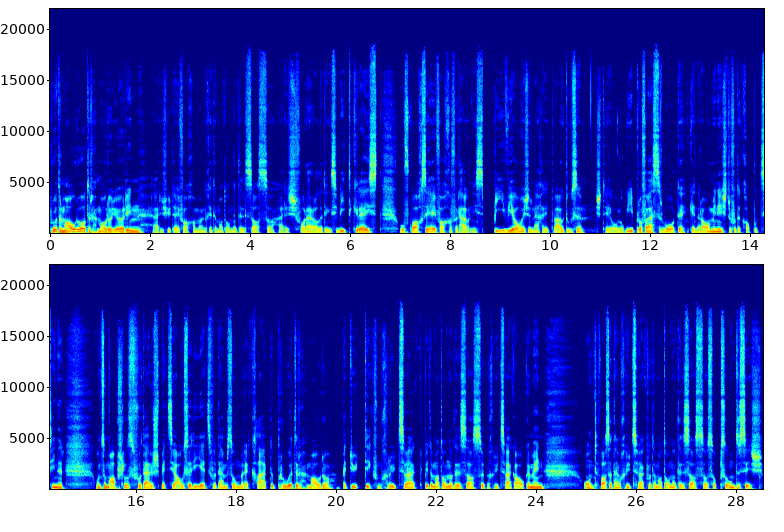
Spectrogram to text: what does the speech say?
Bruder Mauro oder Mauro Jörin, er ist heute einfacher Mönch in der Madonna del Sasso. Er ist vorher allerdings weit gereist, aufgewachsen in einfachen Verhältnissen. Bivio ist er nachher in die Welt raus, ist Theologieprofessor geworden, Generalminister der Kapuziner. Und zum Abschluss von dieser Spezialserie jetzt von diesem Sommer erklärt der Bruder Mauro die Bedeutung vom Kreuzweg bei der Madonna del Sasso, über Kreuzwege allgemein und was an diesem Kreuzweg von der Madonna del Sasso so besonders ist.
